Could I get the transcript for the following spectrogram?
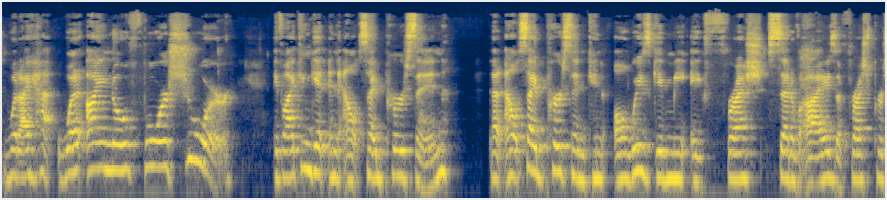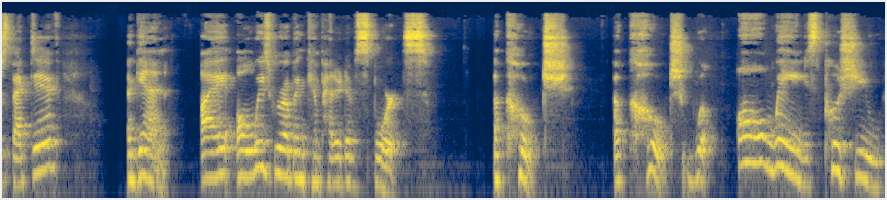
what I have what I know for sure, if I can get an outside person, that outside person can always give me a fresh set of eyes, a fresh perspective. Again, I always grew up in competitive sports. A coach, a coach will always push you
